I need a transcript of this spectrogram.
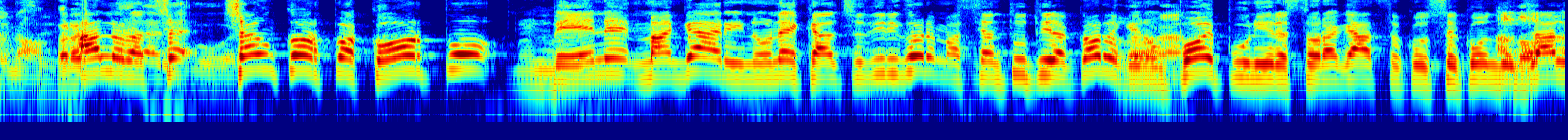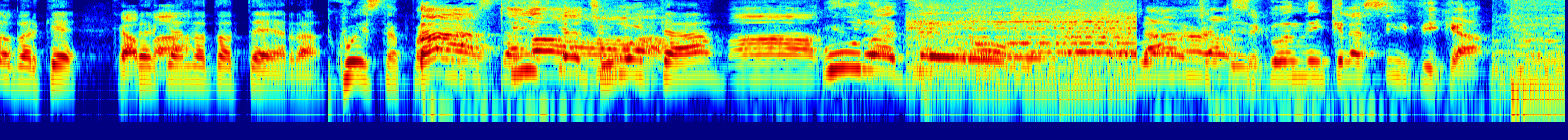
adesso no, però Allora c'è, c'è un corpo a corpo, bene, magari non è calcio di rigore, ma siamo tutti d'accordo che non Allora- puoi punire sto ragazzo col secondo Allora, giallo perché, perché è andato a terra. Questa partita Basta, no. Ma 1 a 0. Ciao, ciao, secondo in classifica.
